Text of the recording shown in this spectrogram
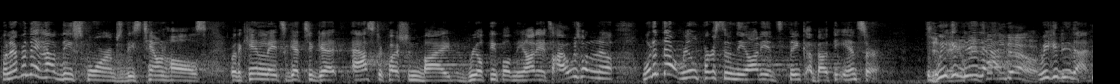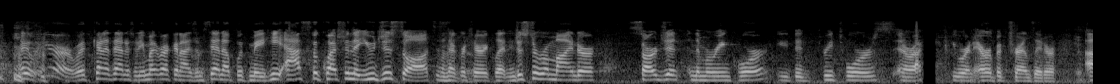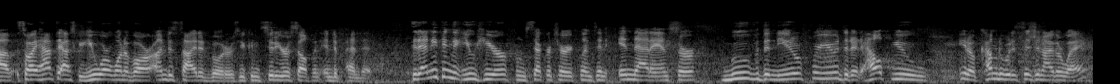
Whenever they have these forums, these town halls, where the candidates get to get asked a question by real people in the audience, I always want to know, what did that real person in the audience think about the answer? If we can do that. We can do that. Haley. Here with Kenneth Anderson. You might recognize him. Stand up with me. He asked the question that you just saw to Secretary Clinton. Just a reminder, Sergeant in the Marine Corps. You did three tours in Iraq. You were an Arabic translator. Um, so I have to ask you, you are one of our undecided voters. You consider yourself an independent. Did anything that you hear from Secretary Clinton in that answer move the needle for you? Did it help you, you know, come to a decision either way?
